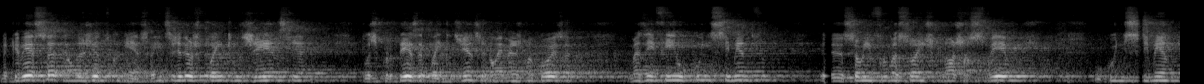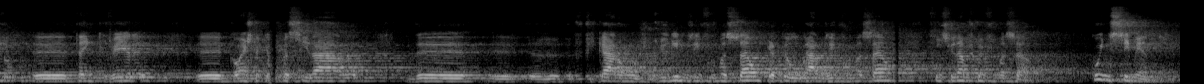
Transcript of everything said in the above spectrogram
Na cabeça é onde a gente conhece. Ainda seja Deus pela inteligência, pela esperteza, pela inteligência, não é a mesma coisa. Mas, enfim, o conhecimento eh, são informações que nós recebemos. O conhecimento eh, tem que ver eh, com esta capacidade de eh, ficarmos, reunirmos informação, catalogarmos informação, funcionarmos com informação conhecimento.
